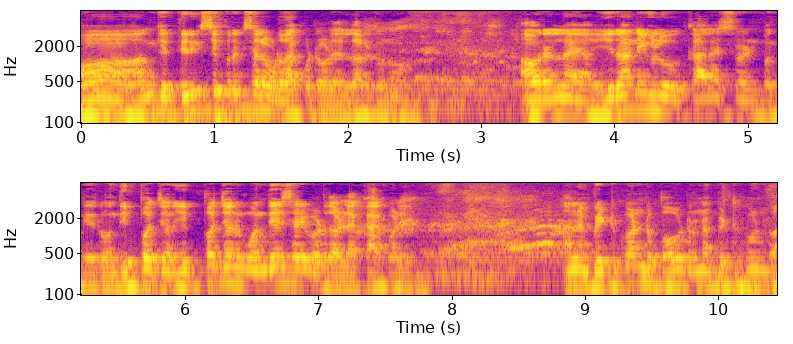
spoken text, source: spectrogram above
ಹ್ಞೂ ಹಂಗೆ ತಿರುಗಿಸಿ ಎಲ್ಲ ಹೊಡೆದಾಕ್ಬಿಟ್ಟವಳು ಎಲ್ಲರಿಗೂ ಅವರೆಲ್ಲ ಇರಾನಿಗಳು ಕಾಲೇಜ್ ಸ್ಟೂಡೆಂಟ್ ಬಂದಿದ್ರು, ಒಂದು ಇಪ್ಪತ್ತು ಜನ, ಇಪ್ಪತ್ತು ಜನಕ್ಕೆ ಒಂದೇ ಸರಿ ಹೊಡೆದವಳು ಲೆಕ್ಕ ಹಾಕೊಳ್ಳಿ ಅಲ್ಲ ಬಿಟ್ಕೊಂಡು ಪೌಡ್ರನ್ನ ಬಿಟ್ಕೊಂಡು.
